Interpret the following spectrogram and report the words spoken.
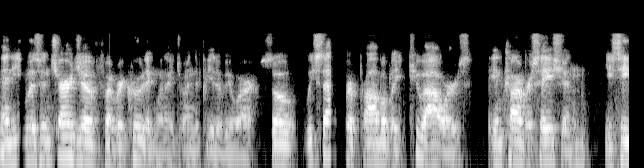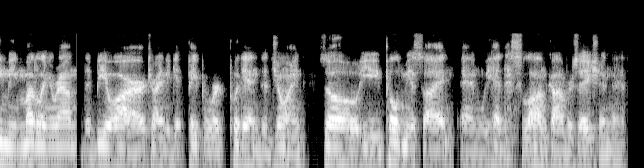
And he was in charge of uh, recruiting when I joined the PWR. So we sat for probably two hours in conversation. He seen me muddling around the BOR trying to get paperwork put in to join. So he pulled me aside and we had this long conversation as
